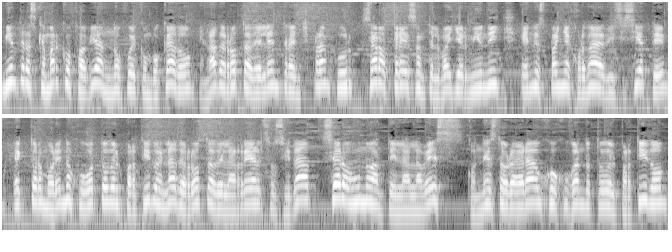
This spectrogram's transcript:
mientras que Marco Fabián no fue convocado en la derrota del Eintracht Frankfurt 0-3 ante el Bayern Múnich. En España, jornada 17, Héctor Moreno jugó todo el partido en la derrota de la Real Sociedad 0-1 ante el Alavés. Con Néstor Araujo jugando todo el partido,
